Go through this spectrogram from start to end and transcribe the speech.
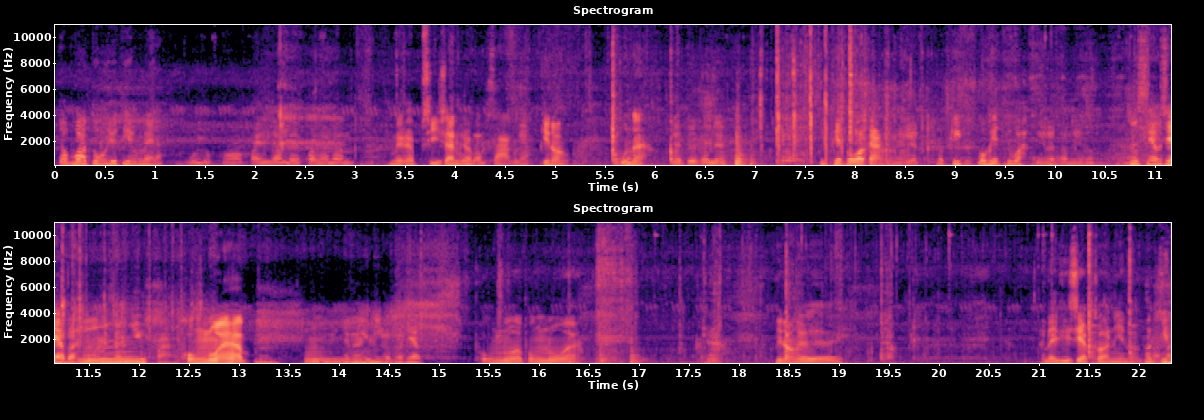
เจ้าพ่อตัวอยุติของไหนนะโอ้ยกับพ่อไปย้ำเลยพ่อย้ำนั่นนี่ครับสีสันครับน้ำสากเนี่ยพี่น้องคุณนะเนี่ยตัวเท่าเนี่ย อีเผ็ดเพราะว่ากลางเนี่ยเอ็ดแล้วพริกก็เผ็ดอยู่วะนี่แหละเท่านี้เนาะมันเสียวเสียบอะอืมทางยิงปากผงนัวครับอืมจะมีนี่กับเสียบผงนัวผงนัวอะพี่น้องเอ้ยอะไรที่เสียบทอดนี่เนาะเขากินนะ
